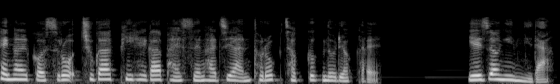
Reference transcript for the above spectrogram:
행할 것으로 추가 피해가 발생하지 않도록 적극 노력할 예정입니다.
